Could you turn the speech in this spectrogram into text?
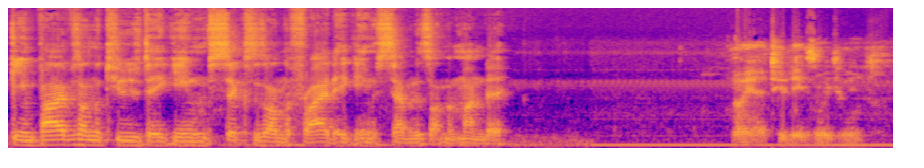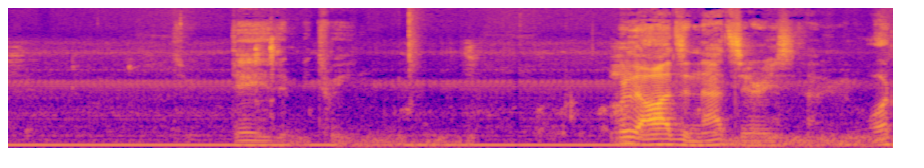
game five is on the Tuesday. Game six is on the Friday. Game seven is on the Monday. Oh yeah, two days in between. Two days in between. What are the odds in that series? What?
